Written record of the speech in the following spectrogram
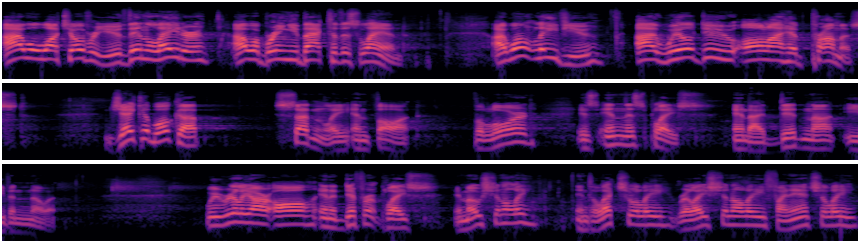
I will watch over you. Then later, I will bring you back to this land. I won't leave you. I will do all I have promised. Jacob woke up suddenly and thought, The Lord is in this place, and I did not even know it. We really are all in a different place emotionally, intellectually, relationally, financially.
